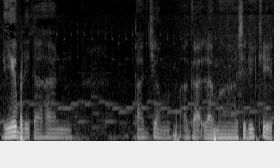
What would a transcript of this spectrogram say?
dia boleh tahan tajam agak lama sedikit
